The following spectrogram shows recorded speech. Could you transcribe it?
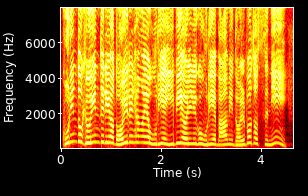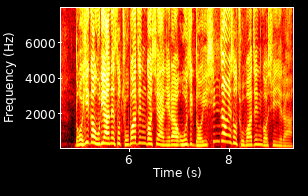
고린도 교인들이여 너희를 향하여 우리의 입이 열리고 우리의 마음이 넓어졌으니 너희가 우리 안에서 좁아진 것이 아니라 오직 너희 심정에서 좁아진 것이니라.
